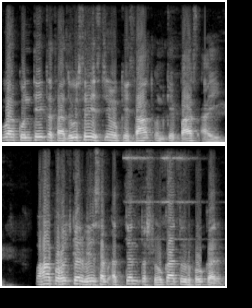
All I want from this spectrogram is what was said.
वह कुंती तथा दूसरी स्त्रियों के साथ उनके पास आई। वहाँ पहुंचकर वे सब अत्यंत शोकातुर होकर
